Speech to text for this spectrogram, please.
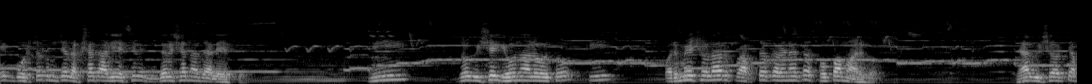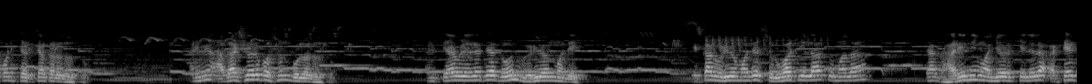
एक गोष्ट तुमच्या लक्षात आली असेल निदर्शनात आली असेल. मी जो विषय घेऊन आलो होतो की परमेश्वराला प्राप्त करण्याचा सोपा मार्ग. ह्या विषयावरती आपण चर्चा करत होतो. आणि मी आगाशीवर बसून बोलत होतो. आणि त्यावेळेला त्या दोन व्हिडिओमध्ये एका व्हिडिओमध्ये सुरुवातीला तुम्हाला त्या घारीने माझ्यावर केलेला अटॅक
